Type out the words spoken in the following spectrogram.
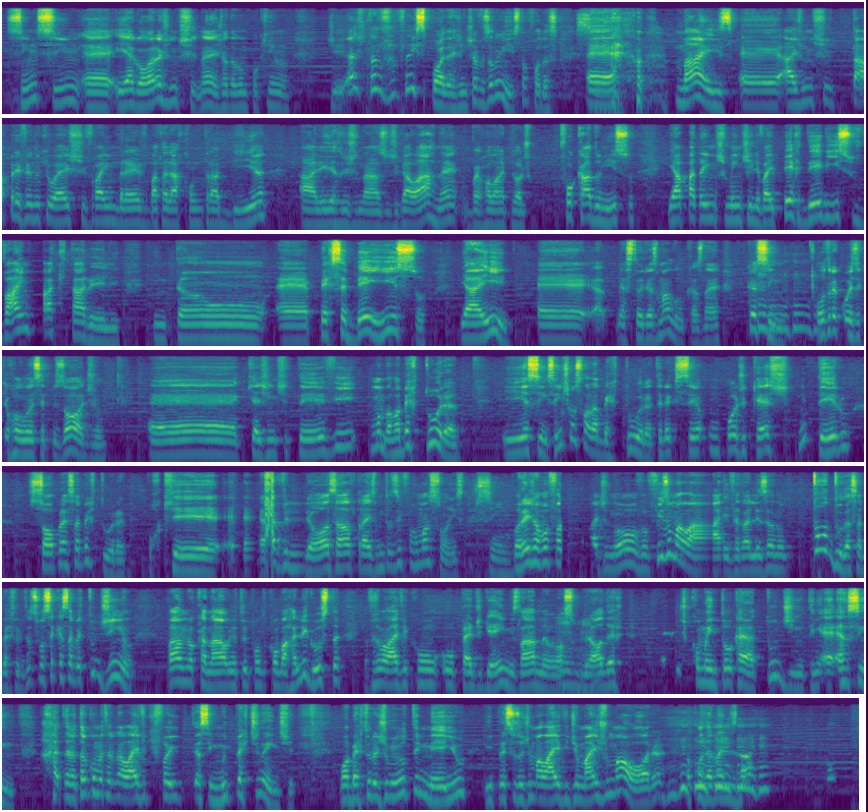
Sim, sim. É, e agora a gente, né, já dando um pouquinho de, a gente tá spoiler, a gente tá avisando isso, então foda-se. É, mas é, a gente tá prevendo que o Ash vai em breve batalhar contra a Bia, a líder do ginásio de Galar, né? Vai rolar um episódio focado nisso, e aparentemente ele vai perder e isso vai impactar ele. Então, é, perceber isso, e aí, é, minhas teorias malucas, né? Porque assim, outra coisa que rolou nesse episódio é que a gente teve uma nova abertura. E assim, se a gente fosse falar da abertura, teria que ser um podcast inteiro só para essa abertura, porque é maravilhosa, ela traz muitas informações. Sim. Porém, já vou falar de novo, eu fiz uma live analisando tudo dessa abertura. Então, se você quer saber tudinho, vai no meu canal, youtube.com.br ligusta. Eu fiz uma live com o Pad Games lá, meu nosso uhum. brother. A gente comentou, cara, tudinho. Tem, é, é assim, até um comentário da live que foi, assim, muito pertinente. Uma abertura de um minuto e meio e precisou de uma live de mais de uma hora para poder analisar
